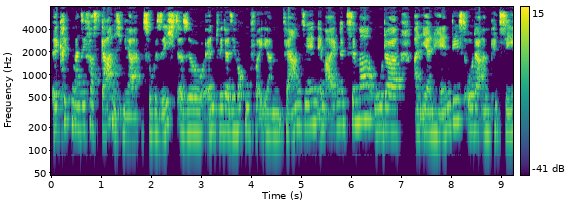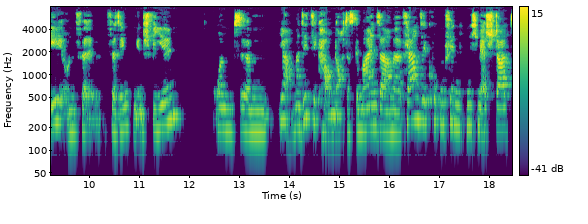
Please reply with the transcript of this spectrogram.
äh, kriegt man sie fast gar nicht mehr zu Gesicht. Also entweder sie hocken vor ihrem Fernsehen im eigenen Zimmer oder an ihren Handys oder am PC und versinken in Spielen. Und ähm, ja, man sieht sie kaum noch. Das gemeinsame Fernsehgucken findet nicht mehr statt.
